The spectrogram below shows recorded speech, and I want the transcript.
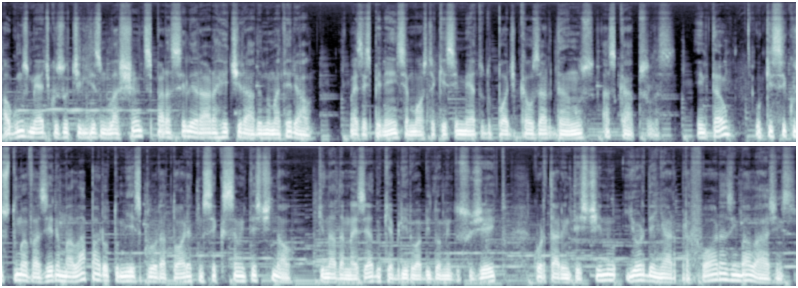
alguns médicos utilizam laxantes para acelerar a retirada do material, mas a experiência mostra que esse método pode causar danos às cápsulas. Então, o que se costuma fazer é uma laparotomia exploratória com secção intestinal, que nada mais é do que abrir o abdômen do sujeito, cortar o intestino e ordenhar para fora as embalagens.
